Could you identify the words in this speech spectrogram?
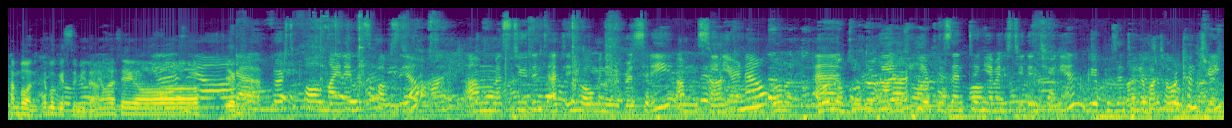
한번 해보겠습니다. 안녕하세요. 안녕하세요. 예, Yeah, first of all, my name is Fawzia. I'm a student at Ihoman University. I'm a senior now. And we are here presenting Yemen Student Union. We are presenting about our country,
